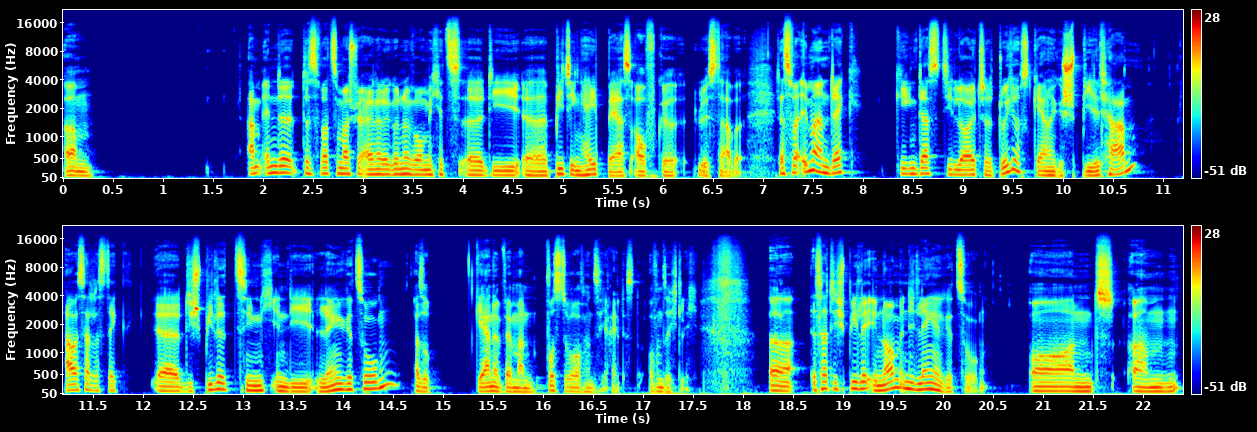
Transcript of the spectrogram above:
Ähm, am Ende, das war zum Beispiel einer der Gründe, warum ich jetzt äh, die äh, Beating Hate Bears aufgelöst habe. Das war immer ein Deck, gegen das die Leute durchaus gerne gespielt haben, aber es hat das Deck äh, die Spiele ziemlich in die Länge gezogen. Also gerne, wenn man wusste, worauf man sich einlässt, offensichtlich. Äh, es hat die Spiele enorm in die Länge gezogen und ähm,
